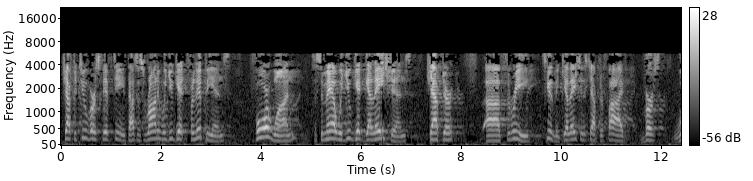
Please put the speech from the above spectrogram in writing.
chapter 2, verse 15. Pastor Ronnie, would you get Philippians 4, 1. Sister Mel, would you get Galatians chapter uh, 3, excuse me, Galatians chapter 5, verse 1.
